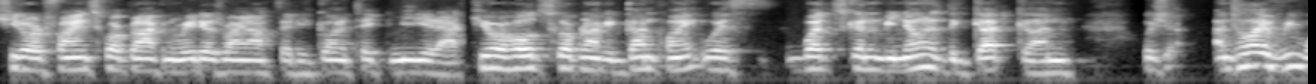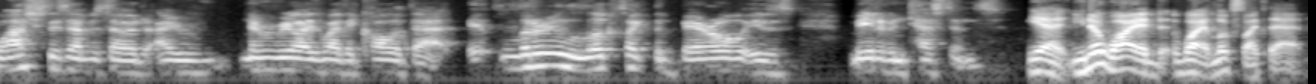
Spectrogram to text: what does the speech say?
Cheetor finds Scorponok and radios Rhinox that he's going to take immediate action. Cheetor holds Scorponok at gunpoint with what's going to be known as the gut gun, which until I rewatched this episode, I never realized why they call it that. It literally looks like the barrel is made of intestines Yeah, you know why it why it looks like that?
